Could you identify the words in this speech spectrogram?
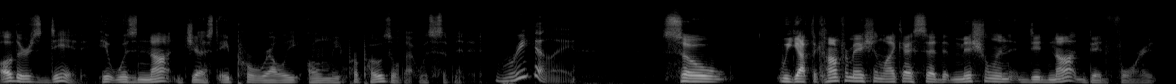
others did. It was not just a Pirelli only proposal that was submitted. Really? So we got the confirmation, like I said, that Michelin did not bid for it,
